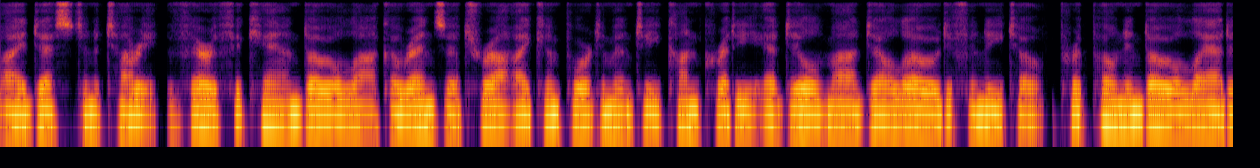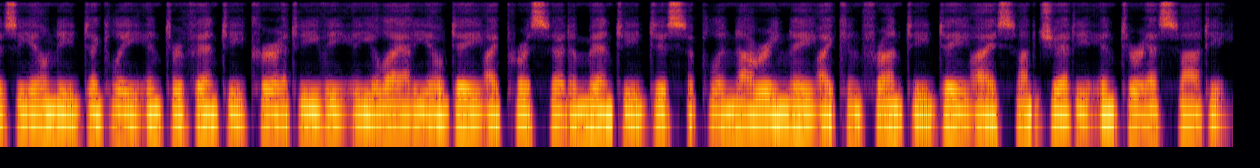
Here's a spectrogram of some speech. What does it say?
dei destinatari, verificando la coerenza tra i comportamenti concreti ed il modello definito, proponendo l'adesione degli interventi curativi e l'avvio dei procedimenti disciplinari nei confronti dei soggetti interessati.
